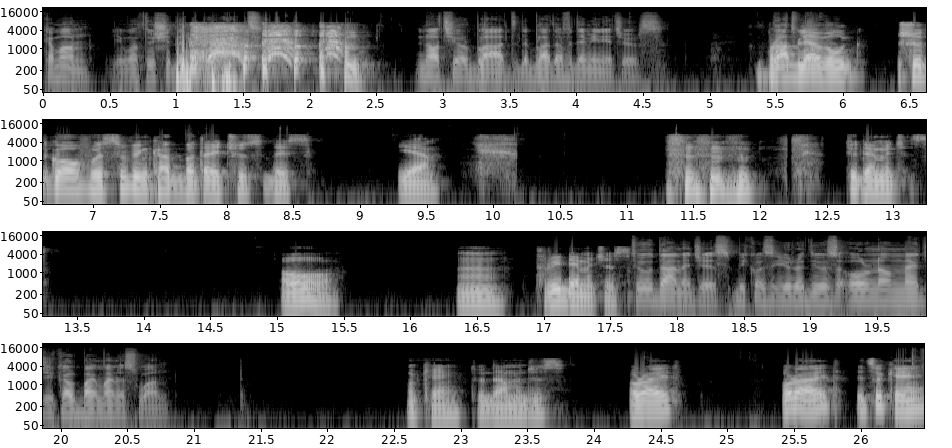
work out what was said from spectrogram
Come on, you want to see the blood, not your blood, the blood of the miniatures. Probably I will should go with sweeping cut, but I choose this. Yeah. Two damages. Oh. Mm. Three damages. Two damages because you reduce all non-magical by minus one. Okay, two damages. Alright. Alright, it's okay.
